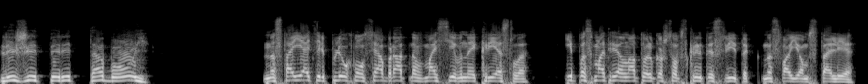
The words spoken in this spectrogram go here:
лежит перед тобой!» Настоятель плюхнулся обратно в массивное кресло и посмотрел на только что вскрытый свиток на своем столе.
